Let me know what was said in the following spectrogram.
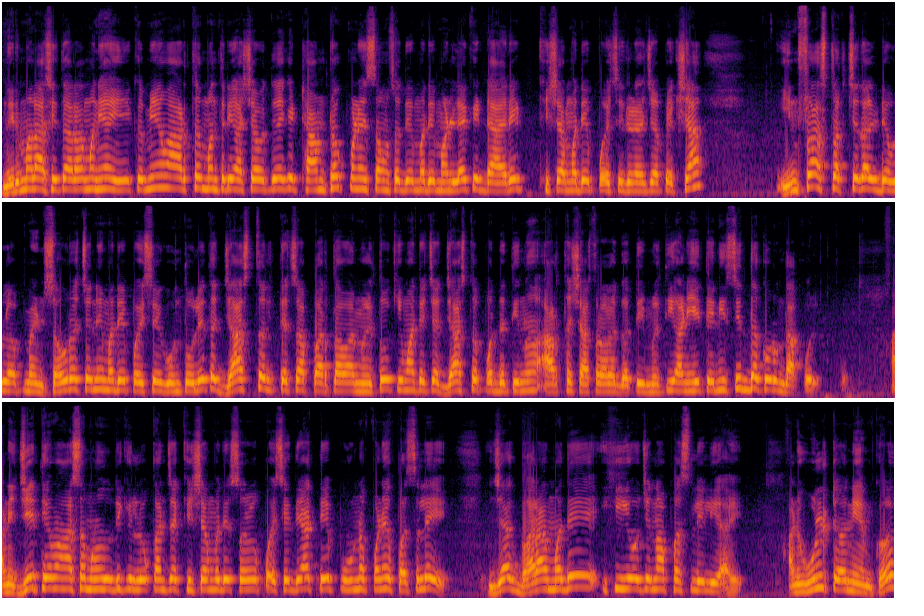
निर्मला सीतारामन ह्या एकमेव अर्थमंत्री अशा होत्या की ठामठोकपणे संसदेमध्ये म्हणल्या की डायरेक्ट खिशामध्ये पैसे देण्याच्या पेक्षा इन्फ्रास्ट्रक्चरल डेव्हलपमेंट संरचनेमध्ये पैसे गुंतवले तर जास्त त्याचा परतावा मिळतो किंवा त्याच्या जास्त पद्धतीनं अर्थशास्त्राला गती मिळते आणि हे त्यांनी सिद्ध करून दाखवलं. आणि जे तेव्हा असं म्हणत होते की लोकांच्या खिशामध्ये सरळ पैसे द्या ते पूर्णपणे फसले. जगभरामध्ये ही योजना फसलेली आहे. आणि उलट नेमकं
